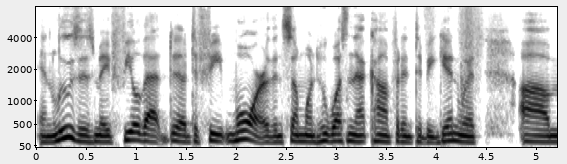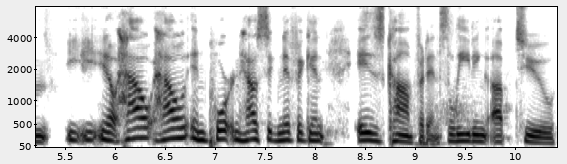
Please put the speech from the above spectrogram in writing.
and loses may feel that uh, defeat more than someone who wasn't that confident to begin with. Um, you, you know how how important, how significant is confidence leading up to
